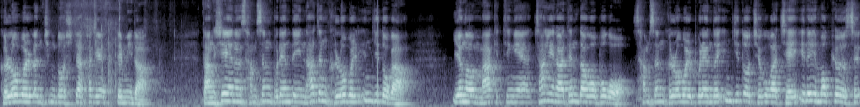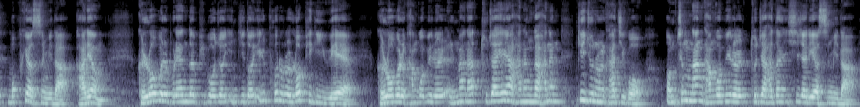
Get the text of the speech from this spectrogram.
글로벌 런칭도 시작하게 됩니다. 당시에는 삼성 브랜드의 낮은 글로벌 인지도가 영업 마케팅에 장애가 된다고 보고 삼성 글로벌 브랜드 인지도 제고가 제1의 목표였, 습니다 가령 글로벌 브랜드 피보조 인지도 1%를 높이기 위해 글로벌 광고비를 얼마나 투자해야 하는가 하는 기준을 가지고 엄청난 광고비를 투자하던 시절이었습니다.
